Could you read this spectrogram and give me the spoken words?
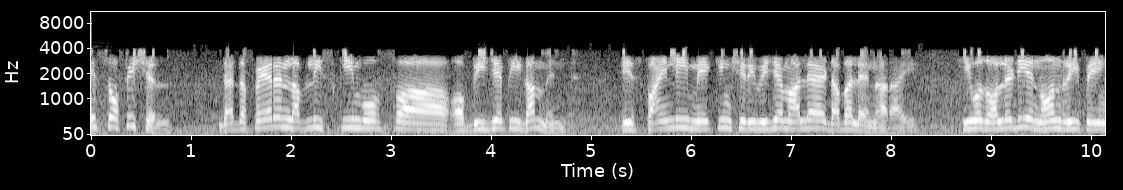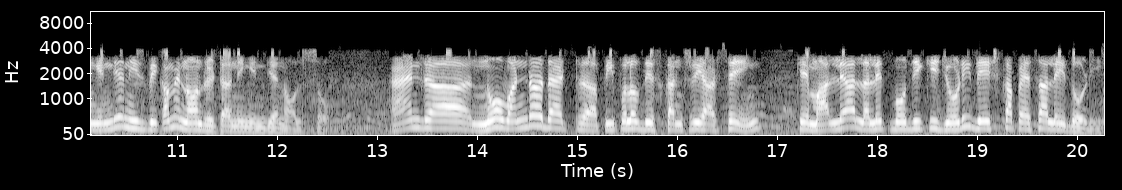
it's official that the fair and lovely scheme of, uh, of BJP government is finally making Shri Vijay Mallya a double NRI. He was already a non-repaying Indian, he's become a non-returning Indian also. And uh, no wonder that uh, people of this country are saying कि माल्या ललित मोदी की जोड़ी देश का पैसा ले दौड़ी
